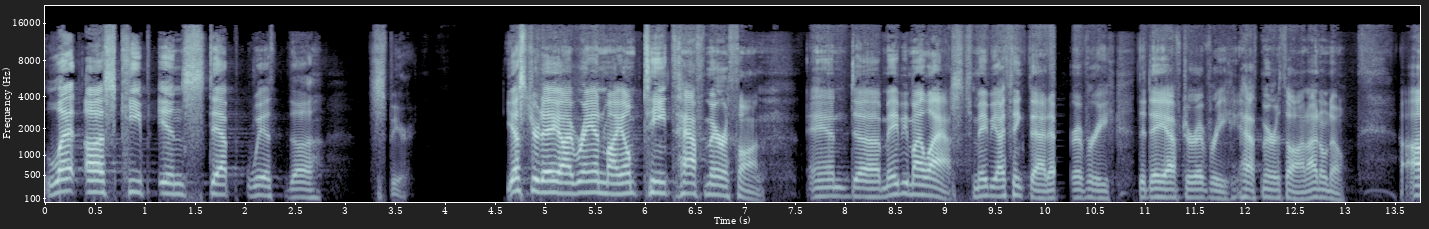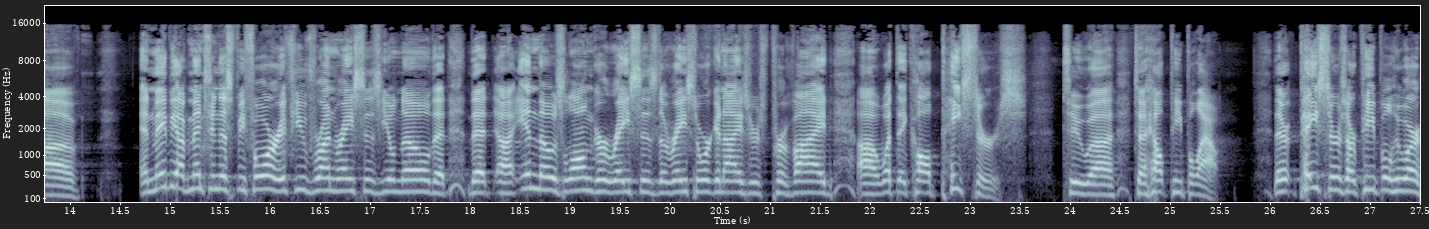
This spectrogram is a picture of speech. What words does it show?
let us keep in step with the Spirit. Yesterday, I ran my umpteenth half marathon, and uh, maybe my last. Maybe I think that every the day after every half marathon. I don't know. Uh, and maybe I've mentioned this before. If you've run races, you'll know that, that uh, in those longer races, the race organizers provide uh, what they call pacers to, uh, to help people out. Their pacers are people who are,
